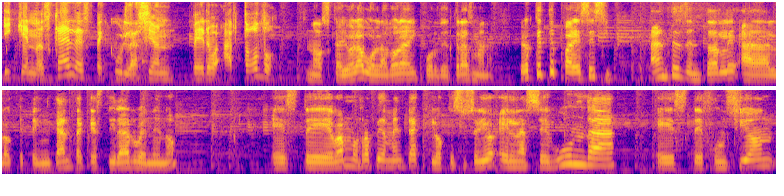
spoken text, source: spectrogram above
y que nos cae la especulación, pero a todo. Nos cayó la voladora ahí por detrás, mana. Pero ¿qué te parece si antes de entrarle a lo que te encanta que es tirar veneno, este, vamos rápidamente a lo que sucedió en la segunda este, función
